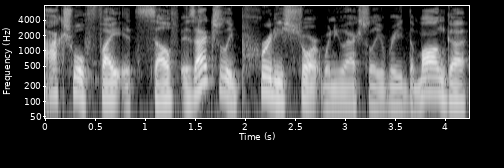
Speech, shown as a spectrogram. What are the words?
actual fight itself is actually pretty short when you actually read the manga.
